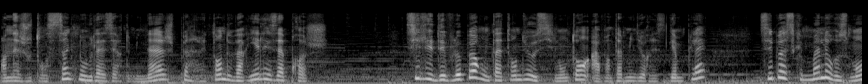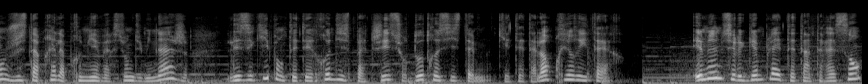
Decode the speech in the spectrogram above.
en ajoutant 5 nouveaux lasers de minage permettant de varier les approches. Si les développeurs ont attendu aussi longtemps avant d'améliorer ce gameplay, c'est parce que malheureusement, juste après la première version du minage, les équipes ont été redispatchées sur d'autres systèmes, qui étaient alors prioritaires. Et même si le gameplay était intéressant,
